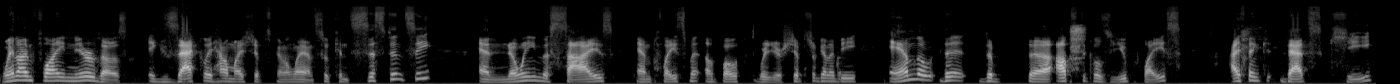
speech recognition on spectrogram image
when I'm flying near those exactly how my ship's going to land. So consistency and knowing the size and placement of both where your ships are going to be and the, the the the obstacles you place, I think that's key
